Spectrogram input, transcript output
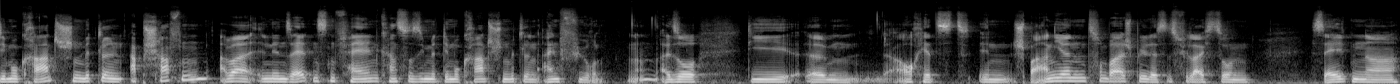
demokratischen Mitteln abschaffen, aber in den seltensten Fällen kannst du sie mit demokratischen Mitteln einführen. Ne? Also die ähm, auch jetzt in Spanien zum Beispiel, das ist vielleicht so ein seltener,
